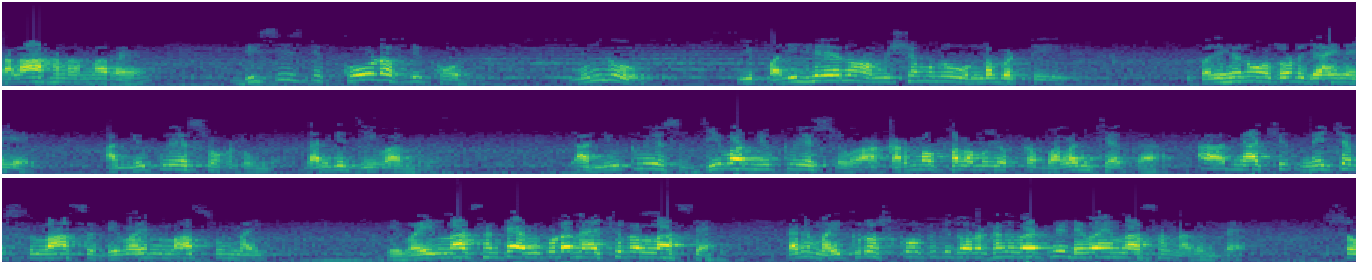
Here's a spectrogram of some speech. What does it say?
కళాహన్ అన్నారే this is the code of the code ముందు ఈ పదిహేను అంశములు ఉండబట్టి ఈ పదిహేను ఒక చోట జాయిన్ అయ్యాయి ఆ న్యూక్లియస్ ఒకటి ఉంది. దానికి జీవాన్ని ఆ న్యూక్లియస్ జీవా న్యూక్లియస్ ఆ కర్మఫలము యొక్క బలం చేత ఆ న్యాచు నేచర్స్ లాస్ డివైన్ లాస్ ఉన్నాయి. డివైన్ లాస్ అంటే అవి కూడా న్యాచురల్ లాసే. కానీ మైక్రోస్కోప్కి దొరకని వాటిని డివైన్ లాస్ అన్నారు అంతే. సో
